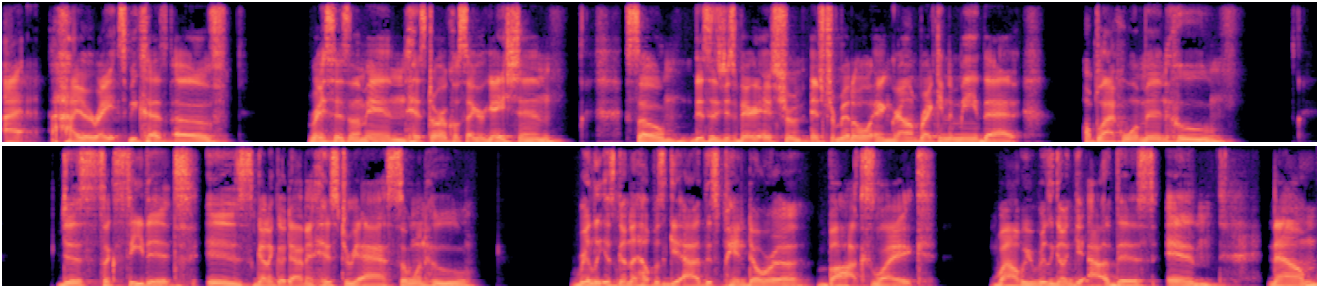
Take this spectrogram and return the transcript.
at higher rates because of racism and historical segregation. So this is just very instru- instrumental and groundbreaking to me that a black woman who just succeeded is going to go down in history as someone who really is going to help us get out of this Pandora box. Like, wow, we really going to get out of this. And now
